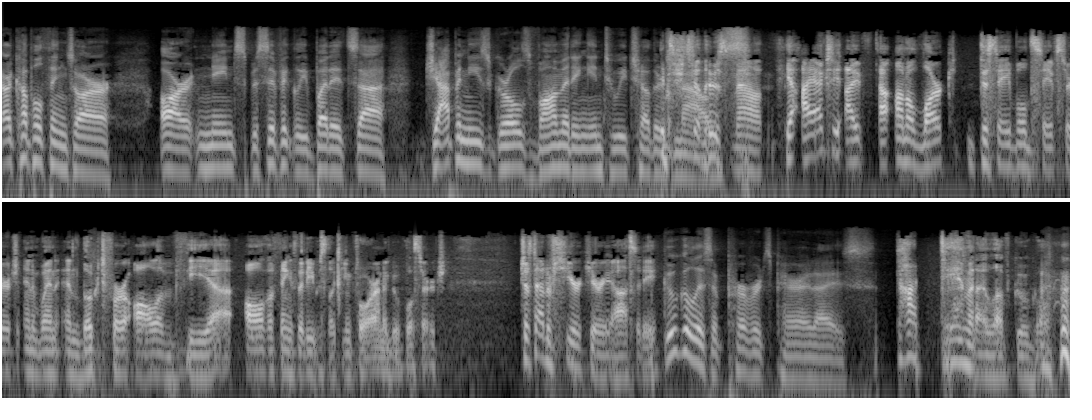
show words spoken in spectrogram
a couple things are are named specifically, but it's uh, Japanese girls vomiting into each other's Each mouths. other's mouth. Yeah, I actually I uh, on a lark disabled safe search and went and looked for all of the uh, all the things that he was looking for on a Google search, just out of sheer curiosity. Google is a pervert's paradise. God damn it, I love Google.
